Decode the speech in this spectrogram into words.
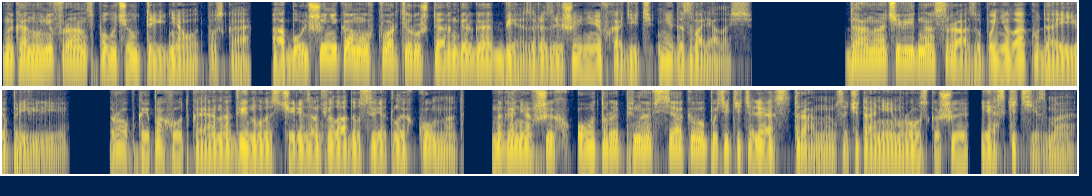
Накануне Франц получил три дня отпуска, а больше никому в квартиру Штернберга без разрешения входить не дозволялось. Да она, очевидно, сразу поняла, куда ее привели. Робкой походкой она двинулась через анфиладу светлых комнат, нагонявших оторопь на всякого посетителя странным сочетанием роскоши и аскетизма.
